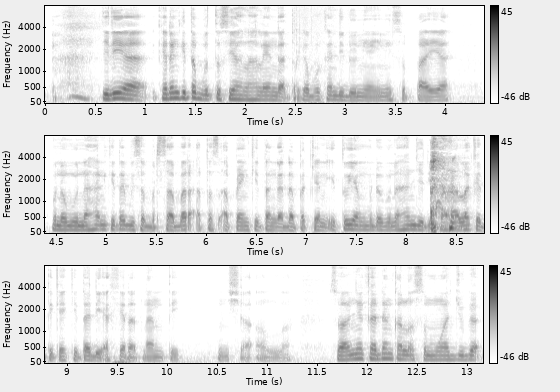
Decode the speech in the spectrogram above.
jadi ya kadang kita butuh sih hal-hal yang nggak terkabulkan di dunia ini supaya mudah-mudahan kita bisa bersabar atas apa yang kita nggak dapatkan itu yang mudah-mudahan jadi pahala ketika kita di akhirat nanti. Insya Allah. Soalnya kadang kalau semua juga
